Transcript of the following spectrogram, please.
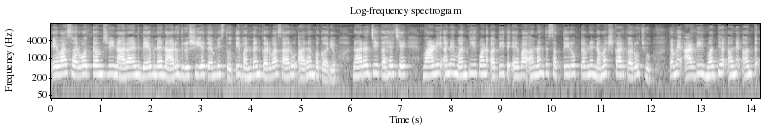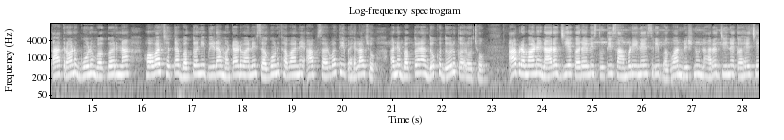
એવા સર્વોત્તમ શ્રી નારાયણ દેવને નારદ ઋષિએ તેમની સ્તુતિ વંદન કરવા સારું આરંભ કર્યો. નારદજી કહે છે, વાણી અને મનથી પણ અતીત એવા અનંત શક્તિરૂપ તમને નમસ્કાર કરું છું. તમે આદિ, મધ્ય અને અંત આ ત્રણ ગુણ વગરના હોવા છતાં ભક્તોની પીડા મટાડવાને સગુણ થવાને આપ સર્વથી પહેલાં છો અને ભક્તોના દુઃખ દૂર કરો છો. આ પ્રમાણે નારદજીએ કરેલી સ્તુતિ સાંભળીને શ્રી ભગવાન વિષ્ણુ નારદજીને કહે છે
